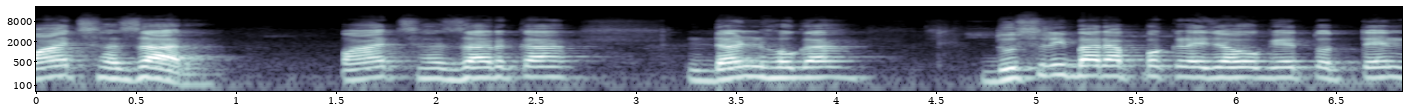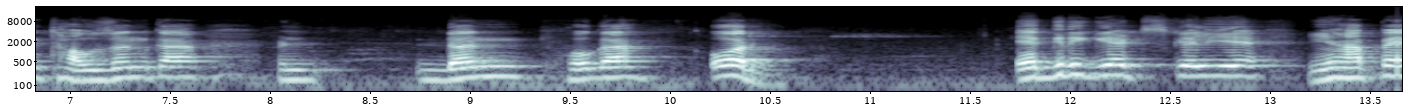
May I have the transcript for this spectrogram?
पाँच हज़ार पाँच हज़ार का दंड होगा। दूसरी बार आप पकड़े जाओगे तो टेन थाउज़ेंड का दंड होगा। और एग्रीगेट्स के लिए यहाँ पे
